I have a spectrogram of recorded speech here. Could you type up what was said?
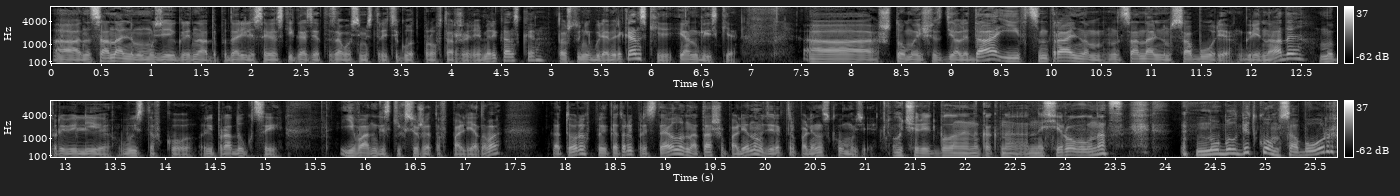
а, Национальному музею Гренады подарили советские газеты за 83 год про вторжение американское, потому что у них были американские и английские. А, Что мы еще сделали? Да, и в Центральном национальном соборе Гренады мы провели выставку репродукций евангельских сюжетов Поленова, которых, который представила Наташа Поленова, директор Поленовского музея. Очередь была, наверное, как на, на Серова у нас. Ну, был битком собор.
